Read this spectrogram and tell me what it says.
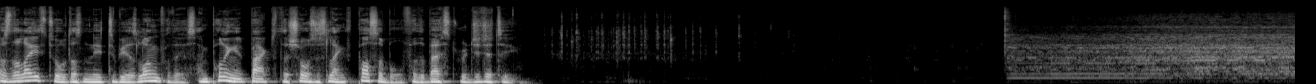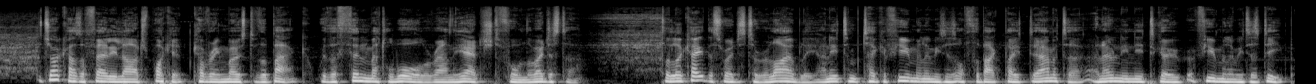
As the lathe tool doesn't need to be as long for this, I'm pulling it back to the shortest length possible for the best rigidity. The chuck has a fairly large pocket covering most of the back, with a thin metal wall around the edge to form the register. To locate this register reliably, I need to take a few millimetres off the back plate diameter and only need to go a few millimetres deep.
